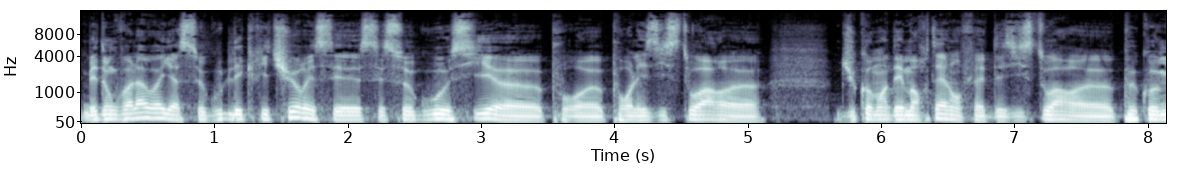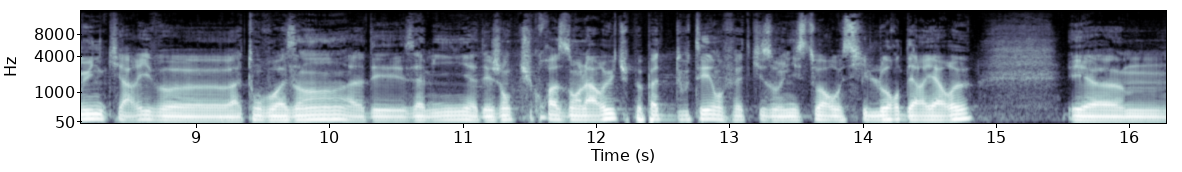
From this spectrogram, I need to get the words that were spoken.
mais donc voilà, ouais, il y a ce goût de l'écriture et c'est ce goût aussi euh, pour euh, pour les histoires euh, du commun des mortels en fait, des histoires euh, peu communes qui arrivent euh, à ton voisin, à des amis, à des gens que tu croises dans la rue. Tu peux pas te douter en fait qu'ils ont une histoire aussi lourde derrière eux. Et euh,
